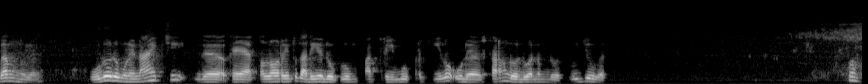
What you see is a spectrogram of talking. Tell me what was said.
bang? Dulu udah udah mulai naik sih. Udah kayak telur itu tadinya dua puluh empat ribu per kilo udah sekarang dua dua enam dua tujuh kan Wah,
